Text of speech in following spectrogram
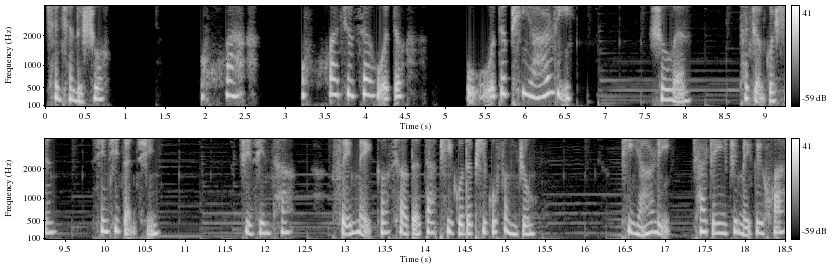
颤颤的说：“花，花就在我的我的屁眼里。”说完，他转过身，掀起短裙。只见他肥美高翘的大屁股的屁股缝中，屁眼里插着一支玫瑰花，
